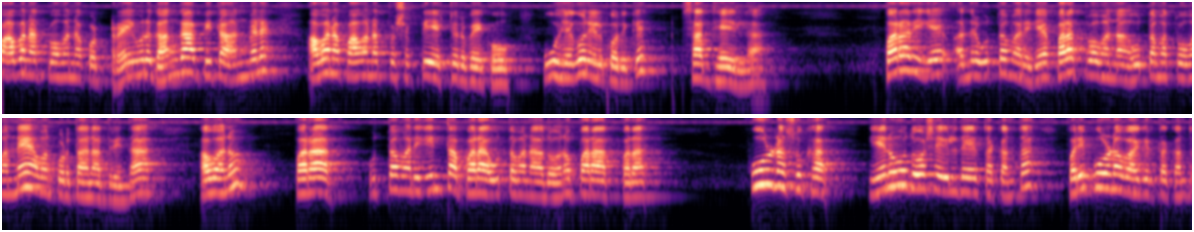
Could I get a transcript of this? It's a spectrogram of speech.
ಪಾವನತ್ವವನ್ನು ಕೊಟ್ಟರೆ ಇವನು ಗಂಗಾ ಪಿತ ಅಂದಮೇಲೆ ಅವನ ಪಾವನತ್ವ ಶಕ್ತಿ ಎಷ್ಟಿರಬೇಕು? ಊಹೆಗೂ ನಿಲ್ಕೋದಕ್ಕೆ ಸಾಧ್ಯ ಇಲ್ಲ. ಪರರಿಗೆ, ಅಂದರೆ ಉತ್ತಮರಿಗೆ ಪರತ್ವವನ್ನು, ಉತ್ತಮತ್ವವನ್ನೇ ಅವನು ಕೊಡ್ತಾನಾದ್ರಿಂದ ಅವನು ಪರಾತ್, ಉತ್ತಮರಿಗಿಂತ ಪರ ಉತ್ತಮನಾದವನು ಪರಾತ್, ಪರ. ಪೂರ್ಣ ಸುಖ, ಏನೂ ದೋಷ ಇಲ್ಲದೆ ಇರತಕ್ಕಂಥ, ಪರಿಪೂರ್ಣವಾಗಿರ್ತಕ್ಕಂಥ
